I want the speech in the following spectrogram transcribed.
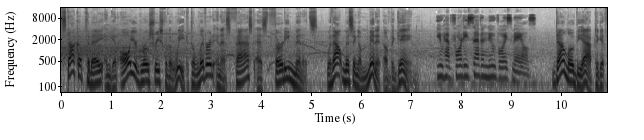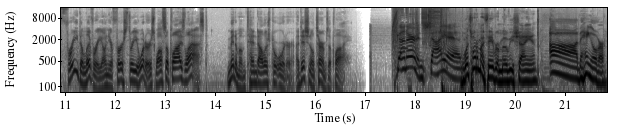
Stock up today and get all your groceries for the week delivered in as fast as 30 minutes without missing a minute of the game. You have 47 new voicemails. Download the app to get free delivery on your first three orders while supplies last. Minimum $10 per order. Additional terms apply. Gunner and Cheyenne. What's one of my favorite movies, Cheyenne? Ah, The Hangover.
